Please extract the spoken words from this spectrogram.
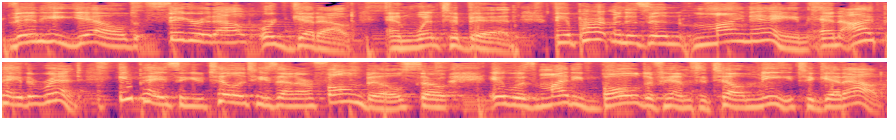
Then he yelled, figure it out or get out and went to bed. The apartment is in my name and I pay the rent. He pays the utilities and our phone bills. So it was mighty bold of him to tell me to get out.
